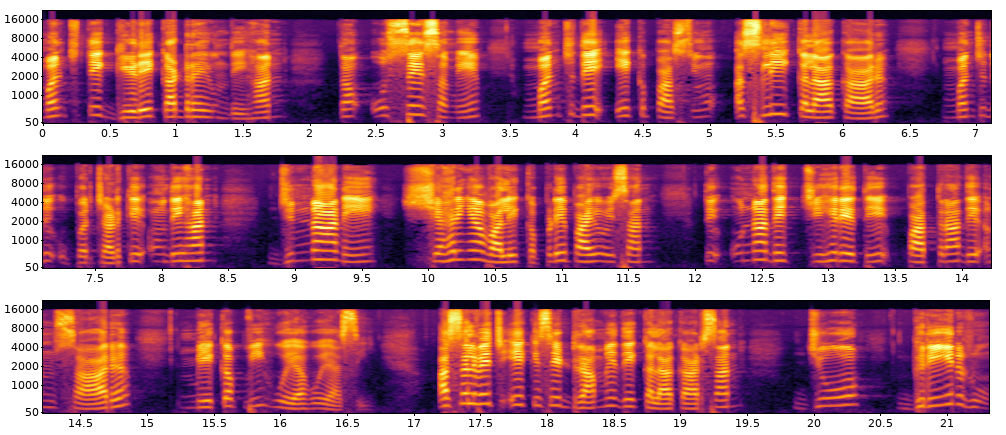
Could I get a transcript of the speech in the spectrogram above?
ਮੰਚ ਤੇ ਗੇੜੇ ਕੱਢ ਰਹੇ ਹੁੰਦੇ ਹਨ, ਤਾਂ ਉਸੇ ਸਮੇਂ ਮੰਚ ਦੇ ਇੱਕ ਪਾਸਿਓਂ ਅਸਲੀ ਕਲਾਕਾਰ ਮੰਚ ਦੇ ਉੱਪਰ ਚੜ ਕੇ ਆਉਂਦੇ ਹਨ, ਜਿਨ੍ਹਾਂ ਨੇ ਸ਼ਹਿਰੀਆਂ ਵਾਲੇ ਕੱਪੜੇ ਪਾਏ ਹੋਏ ਸਨ ਤੇ ਉਹਨਾਂ ਦੇ ਚਿਹਰੇ ਤੇ ਪਾਤਰਾਂ ਦੇ ਅਨੁਸਾਰ ਮੇਕਅਪ ਵੀ ਹੋਇਆ ਹੋਇਆ ਸੀ। ਅਸਲ ਵਿੱਚ ਇਹ ਕਿਸੇ ਡਰਾਮੇ ਦੇ ਕਲਾਕਾਰ ਸਨ, ਜੋ ਗ੍ਰੀਨ ਰੂਮ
